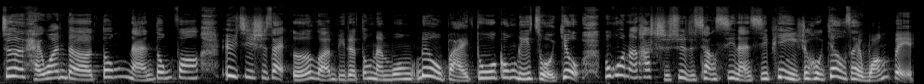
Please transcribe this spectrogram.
就在台湾的东南东方，预计是在鹅銮鼻的东南六百多公里左右。不过呢，它持续的向西南西偏移之后，要再往北，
